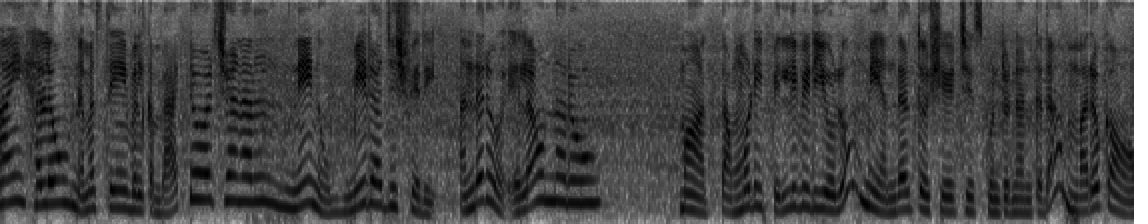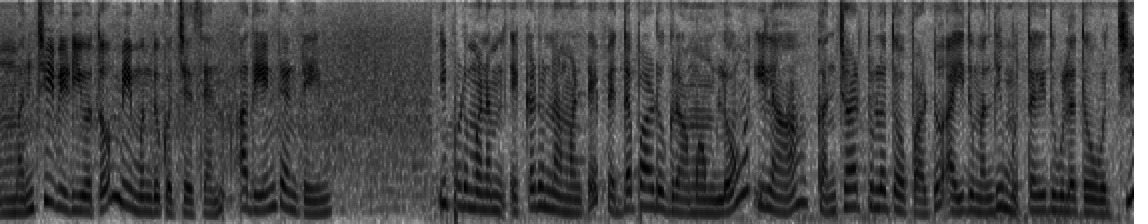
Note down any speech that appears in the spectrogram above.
హాయ్ హలో నమస్తే welcome back to our channel నేను మీ రాజేశ్వరి అందరూ ఎలా ఉన్నారు? మా తమ్ముడి పెళ్ళి వీడియోలు మీ అందరితో షేర్ చేసుకుంటున్నాను కదా మరొక మంచి వీడియోతో మీ ముందుకు వచ్చేసాను అదేంటంటే ఇప్పుడు మనం ఎక్కడున్నామంటే పెద్దపాడు గ్రామంలో ఇలా కంచార్తులతో పాటు ఐదు మంది ముత్తైదువులతో వచ్చి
